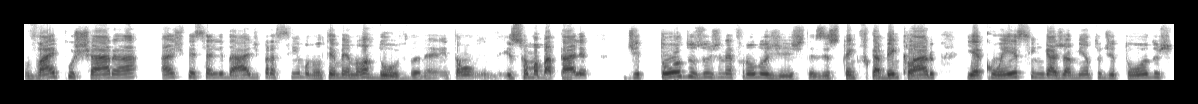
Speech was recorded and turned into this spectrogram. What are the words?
vai puxar a, a especialidade para cima, não tem a menor dúvida, né? Então, isso é uma batalha de todos os nefrologistas, isso tem que ficar bem claro, e é com esse engajamento de todos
